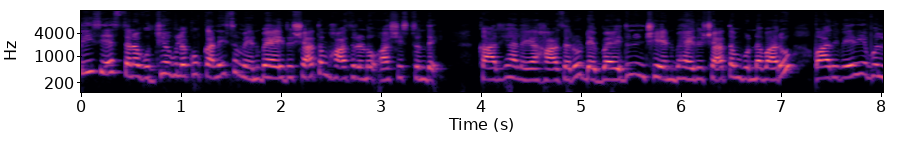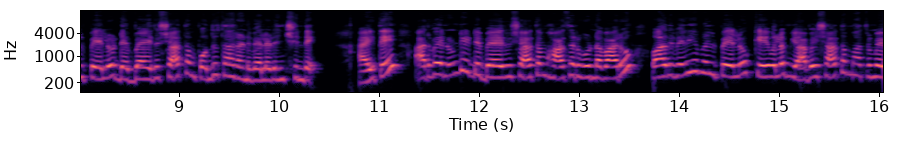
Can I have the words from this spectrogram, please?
టీసీఎస్ తన ఉద్యోగులకు కనీసం ఎనభై ఐదు శాతం హాజరును ఆశిస్తుంది. కార్యాలయ హాజరు డెబ్బై ఐదు నుంచి ఎనభై ఐదు శాతం ఉన్నవారు వారి వేరియబుల్ పేలో డెబ్బై ఐదు శాతం పొందుతారని వెల్లడించింది. అయితే అరవై నుండి డెబ్బై ఐదు శాతం హాజరు ఉన్నవారు వారి వేరియబుల్ పేలో కేవలం యాభై శాతం మాత్రమే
